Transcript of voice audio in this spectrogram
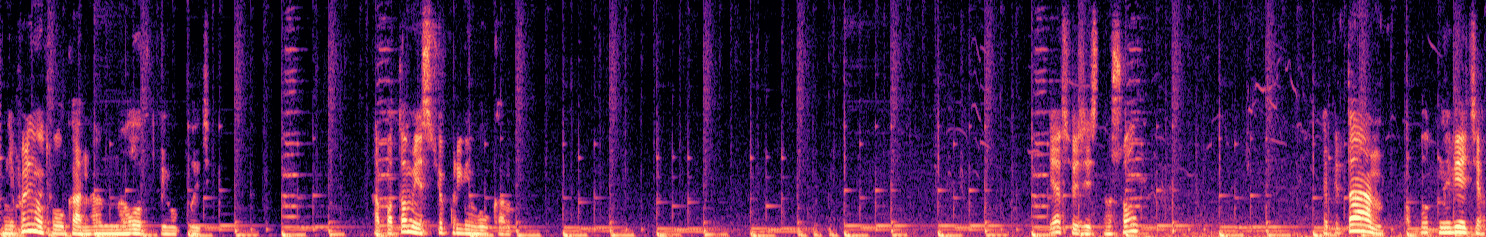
не прыгнуть в вулкан, а на лодке уплыть. А потом, если что, примем вулкан. Я все здесь нашел. Капитан, попутный ветер.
